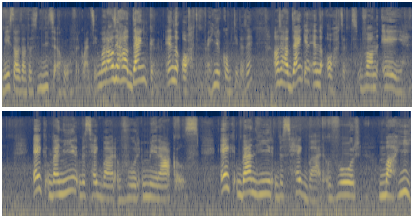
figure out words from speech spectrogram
meestal is dat dus niet zo'n hoge frequentie. Maar als je gaat denken in de ochtend, en hier komt hij dus, hè. Als je gaat denken in de ochtend van, hé, hey, ik ben hier beschikbaar voor mirakels. Ik ben hier beschikbaar voor magie.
